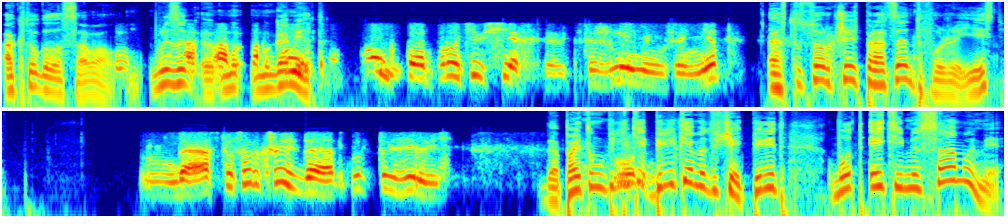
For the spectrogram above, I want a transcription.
А кто голосовал? Вы за... а, а, Магомед? А, против всех, к сожалению, уже нет. А 146% уже есть? Да, 146, да, откуда-то взялись. Да, поэтому перед, вот. перед кем отвечать? Перед вот этими самыми?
